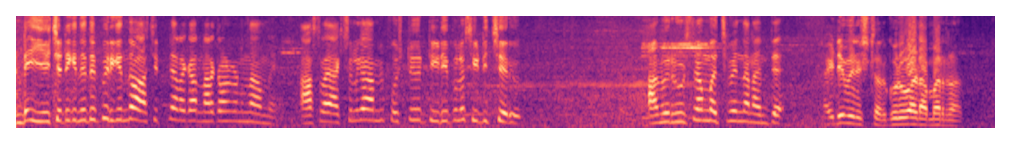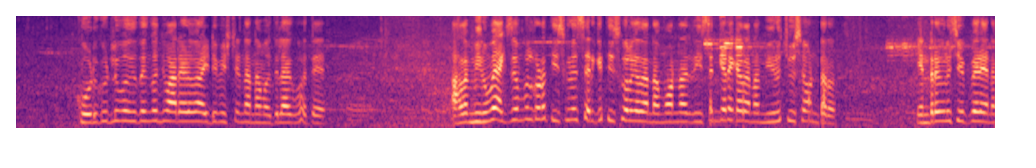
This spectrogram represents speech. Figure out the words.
అంటే ఏ చెట్టు కింద అయితే పెరిగిందో ఆ చెట్టు నరక నరకాలనుకుంటుంది ఆమె. అసలు యాక్చువల్గా ఆమె ఫస్ట్ టీడీపీలో సీట్ ఇచ్చారు. ఆమె రూట్స్ నమ్మ మర్చిపోయిందని అంతే. IT minister Gudivada Amarnath. కోడిగుడ్లు బతుకుతాం కొంచెం మాట్లాడే ఐటమ్ ఇష్టం అన్న మతి లేకపోతే? అలా మినిమం ఎగ్జాంపుల్ కూడా తీసుకునే సరిగ్గా తీసుకోవాలి కదన్న మొన్న రీసెంట్గానే కదన్న మీరు చూసే ఉంటారు. ఇంటర్వ్యూలో చెప్పారు ఆయన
